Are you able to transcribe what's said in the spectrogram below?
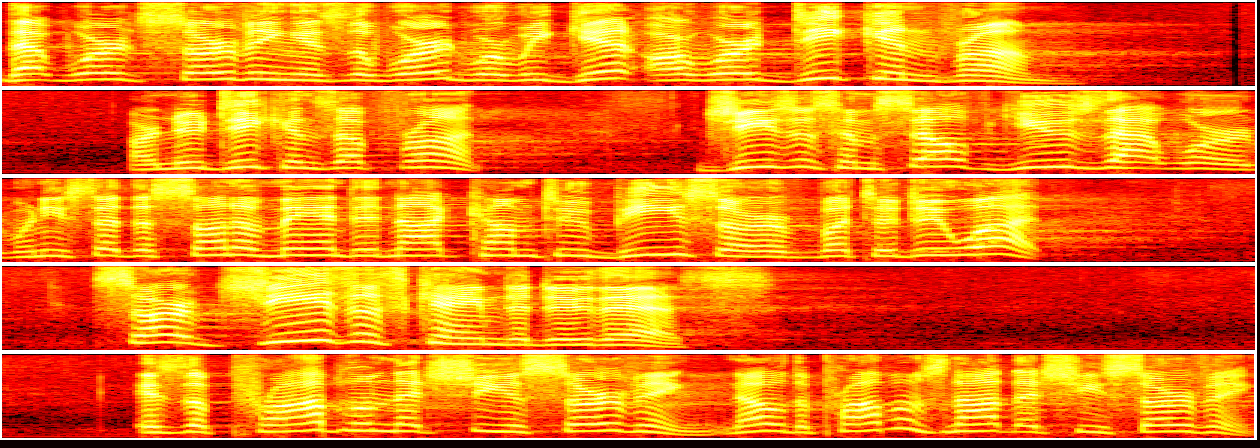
That word serving is the word where we get our word deacon from. Our new deacons up front. Jesus himself used that word when he said, The Son of Man did not come to be served, but to do what? Serve. Jesus came to do this. Is the problem that she is serving? No, the problem is not that she's serving.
